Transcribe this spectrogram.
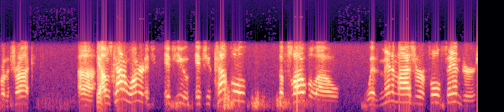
for the truck. Uh, yeah. I was kind of wondering if if you if you couple the FlowBelow with minimizer or full fenders,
